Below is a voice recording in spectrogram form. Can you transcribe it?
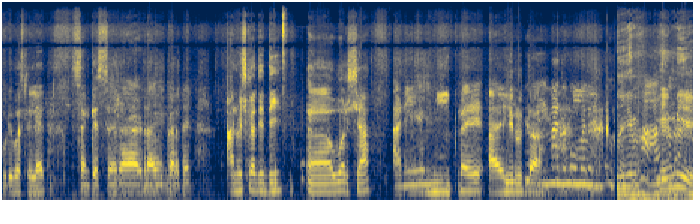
पुढे बसलेले आहेत. संकेत सर ड्रायव्हिंग करत आहेत अनुष्का दिदी अं, वर्षा आणि मी इकडे आहे, ही ऋता ही- हे मी आहे.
